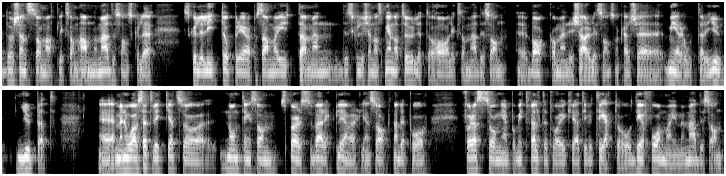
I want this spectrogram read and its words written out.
Då känns det som att liksom han och Madison skulle, skulle lite operera på samma yta men det skulle kännas mer naturligt att ha liksom Madison bakom en Richarlison som kanske mer hotar i djupet. Men oavsett vilket så, någonting som Spurs verkligen, verkligen saknade på förra säsongen på mittfältet var ju kreativitet och det får man ju med Madison.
